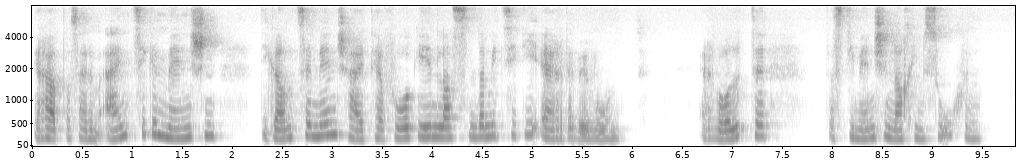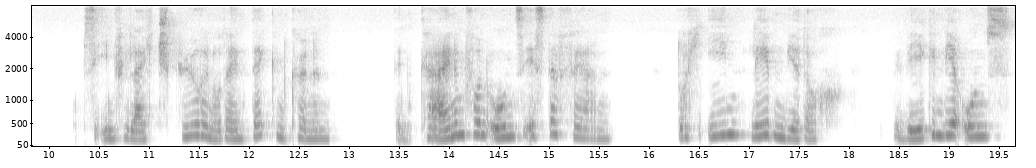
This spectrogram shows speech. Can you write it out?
Er hat aus einem einzigen Menschen die ganze Menschheit hervorgehen lassen, damit sie die Erde bewohnt. Er wollte, dass die Menschen nach ihm suchen, ob sie ihn vielleicht spüren oder entdecken können, denn keinem von uns ist er fern. Durch ihn leben wir doch, bewegen wir uns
